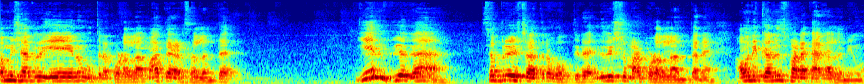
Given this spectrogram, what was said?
ಕಮಿಷನ್ರು ಏನು ಉತ್ತರ ಕೊಡಲ್ಲ, ಮಾತಾಡ್ಸಲ್ಲಂತೆ. ಏನು ಉಪಯೋಗ? ಸಬ್ ರಿಜಿಸ್ಟ್ರ್ ಹತ್ರ ಹೋಗ್ತೀರಾ? ರಿಜಿಸ್ಟ್ರ್ ಮಾಡ್ಕೊಡಲ್ಲ ಅಂತಾನೆ. ಅವನಿಗೆ ಕನ್ವಿನ್ಸ್ ಮಾಡೋಕ್ಕಾಗಲ್ಲ ನೀವು.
